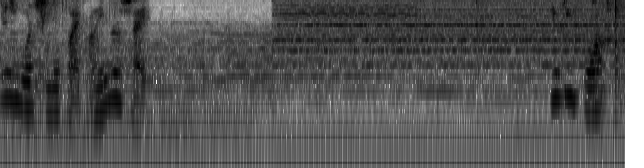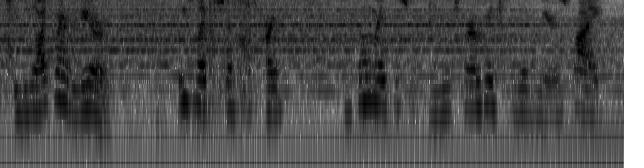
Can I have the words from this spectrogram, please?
This is what it look like on either side. Thank you for watching. If you like my video, please like, share, subscribe, and don't make this with me. Rampage for videos. Bye.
